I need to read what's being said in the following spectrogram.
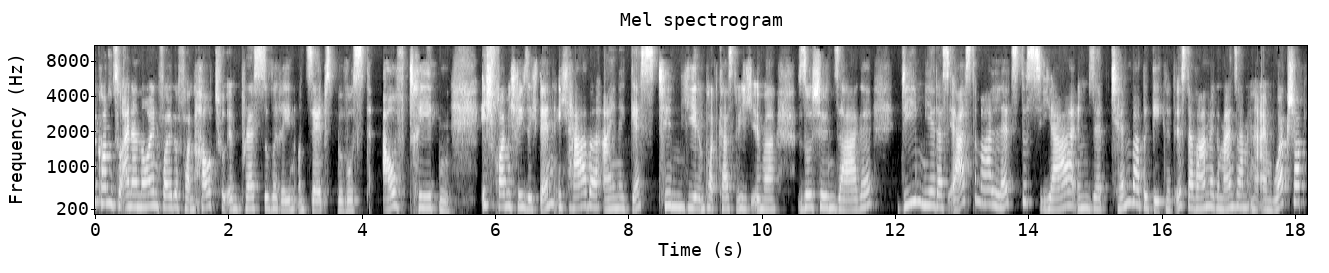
Willkommen zu einer neuen Folge von How to Impress souverän und selbstbewusst auftreten. Ich freue mich riesig, denn ich habe eine Gästin hier im Podcast, wie ich immer so schön sage, die mir das erste Mal letztes Jahr im September begegnet ist. Da waren wir gemeinsam in einem Workshop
